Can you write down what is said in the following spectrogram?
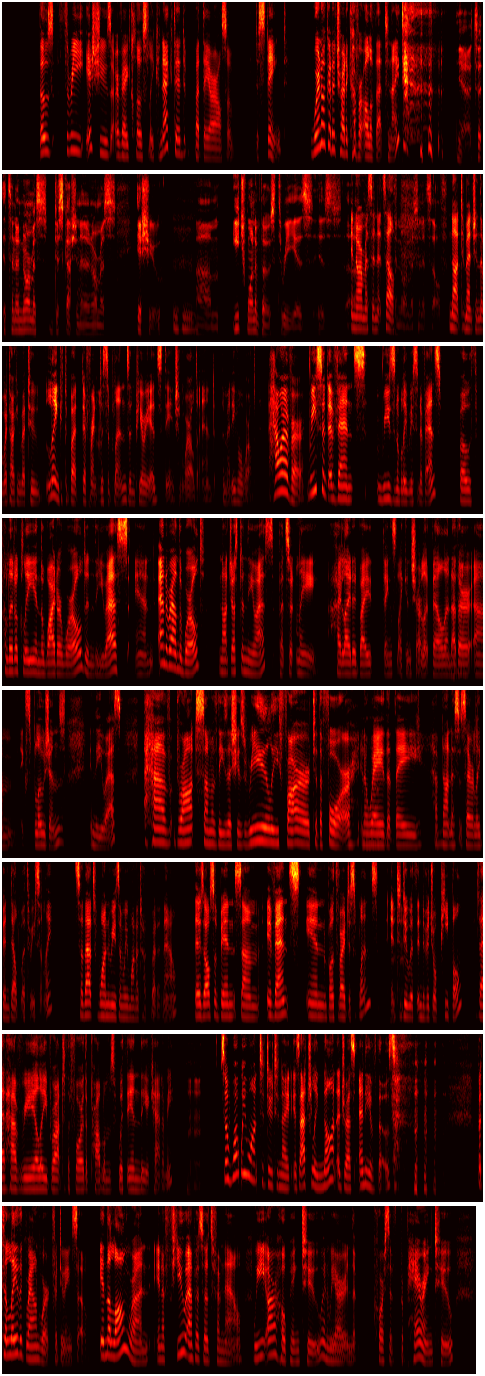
Those three issues are very closely connected, but they are also distinct. We're not going to try to cover all of that tonight. yeah, it's a, it's an enormous discussion, an enormous issue. Mm -hmm. um, each one of those three is is uh, enormous in itself. Enormous in itself. Not to mention that we're talking about two linked but different mm -hmm. disciplines and periods, the ancient world and the medieval world. However, recent events, reasonably recent events, both politically in the wider world, in the US and, and around the world, not just in the US, but certainly highlighted by things like in Charlottesville and mm -hmm. other um, explosions in the US, have brought some of these issues really far to the fore in a mm-hmm. way that they have not necessarily been dealt with recently. So that's one reason we want to talk about it now. There's also been some events in both of our disciplines mm -hmm. to mm-hmm. do with individual people that have really brought to the fore the problems within the academy. Mm -hmm. So what we want to do tonight is actually not address any of those, but to lay the groundwork for doing so. In the long run, in a few episodes from now, we are hoping to, and we are in the course of preparing to,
